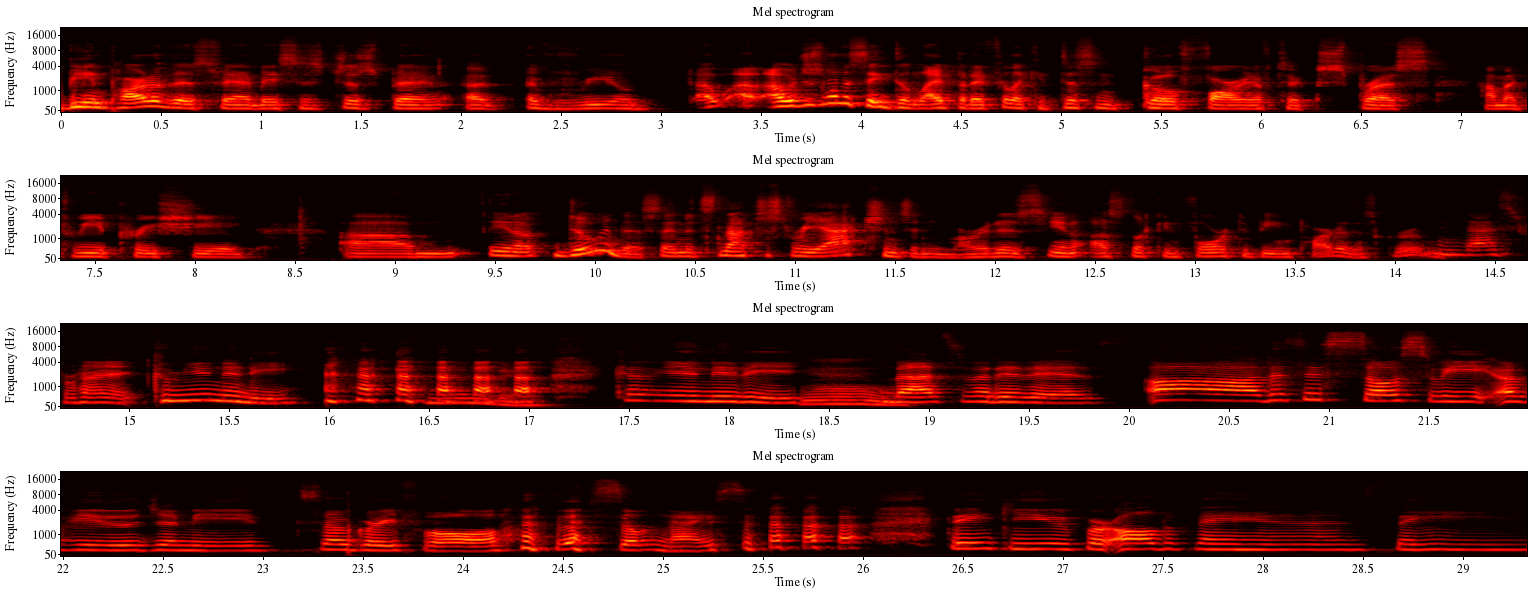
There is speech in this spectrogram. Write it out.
being part of this fan base has just been a, a real I, I would just want to say delight, but I feel like it doesn't go far enough to express how much we appreciate um, you know, doing this. And it's not just reactions anymore. It is, you know, us looking forward to being part of this group. That's right. Community. Community. Community. Mm. That's what it is. Ah, this is so sweet of you, Jimmy. So grateful. That's so nice. Thank you for all the fans. Thanks.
